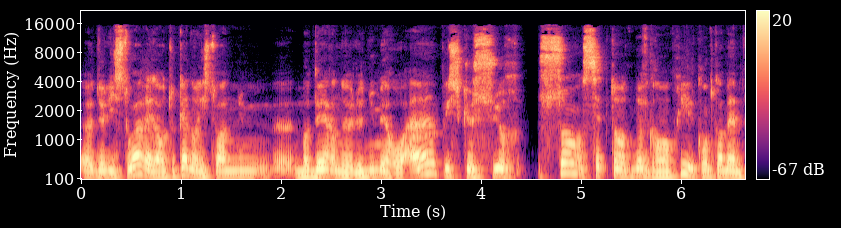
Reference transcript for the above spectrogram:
de l'histoire, et en tout cas dans l'histoire euh, moderne, le numéro 1, puisque sur 179 Grands Prix, il compte quand même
